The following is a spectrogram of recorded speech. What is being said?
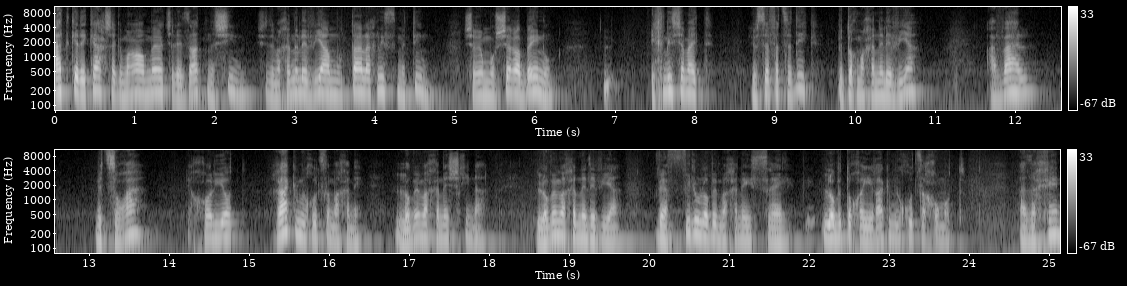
עד כדי כך שהגמרא אומרת שלעזרת נשים, שזה מחנה לוויה, מותר להכניס מתים, שהרי משה רבינו הכניס שם את יוסף הצדיק בתוך מחנה לוויה. אבל מצורע יכול להיות רק מחוץ למחנה, לא במחנה שכינה, לא במחנה לוויה, ואפילו לא במחנה ישראל, לא בתוך העיר, רק מחוץ לחומות. אז אכן,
